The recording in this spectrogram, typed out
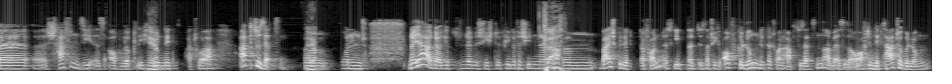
äh, äh schaffen sie es auch wirklich, ja. den Diktator abzusetzen? Ja. Ähm, und naja, da gibt es in der Geschichte viele verschiedene ähm, Beispiele davon. Es gibt, ist natürlich oft gelungen, Diktatoren abzusetzen, aber es ist auch oft dem Diktator gelungen,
